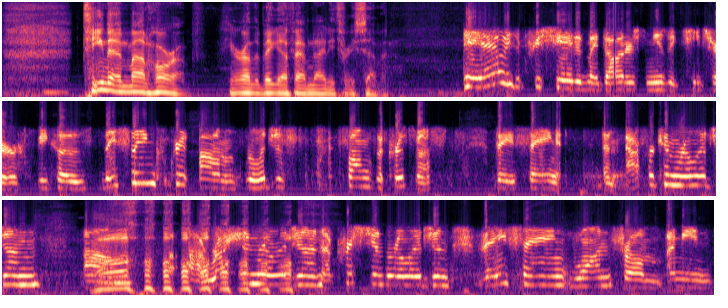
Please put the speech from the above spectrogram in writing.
Tina and Mount Horeb here on the Big FM 93.7. Hey, I always appreciated my daughter's music teacher because they sing um, religious songs at Christmas. They sang an African religion, um, a, a Russian religion, a Christian religion. They sang one from, I mean,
